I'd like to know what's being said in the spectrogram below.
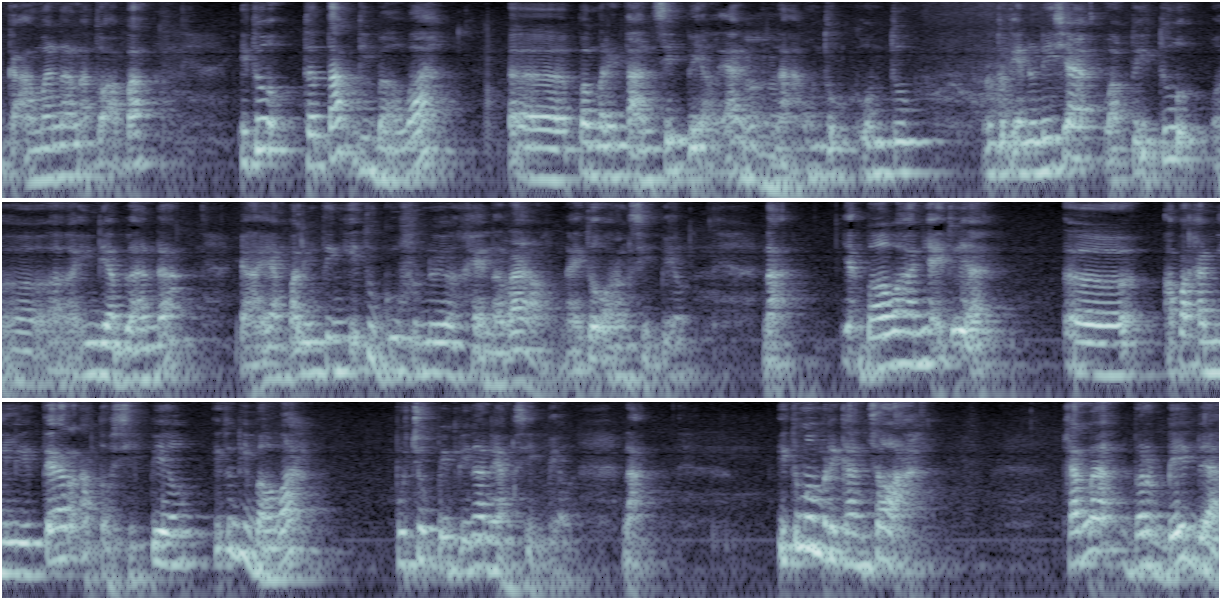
keamanan atau apa itu tetap di bawah uh, pemerintahan sipil ya. Mm -hmm. Nah untuk untuk untuk Indonesia waktu itu uh, India Belanda ya yang paling tinggi itu gubernur general. Nah itu orang sipil. Nah ya bawahannya itu ya uh, apakah militer atau sipil itu di bawah pucuk pimpinan yang sipil. Nah itu memberikan celah karena berbeda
